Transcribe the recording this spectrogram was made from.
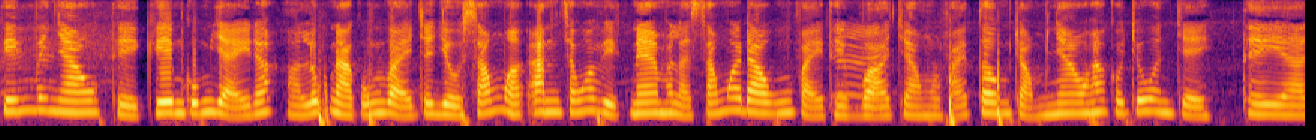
kiến với nhau. Thì kim cũng vậy đó. À, lúc nào cũng vậy cho dù sống ở anh sống ở việt nam hay là sống ở đâu cũng vậy thì vợ chồng phải tôn trọng nhau ha cô chú anh chị? Thì à,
